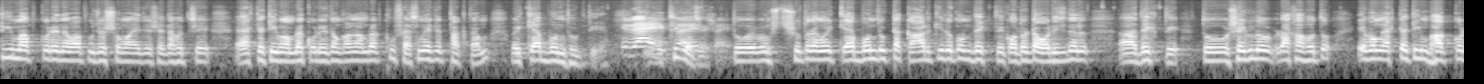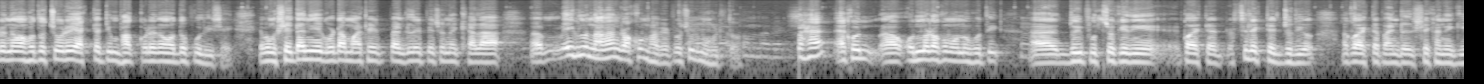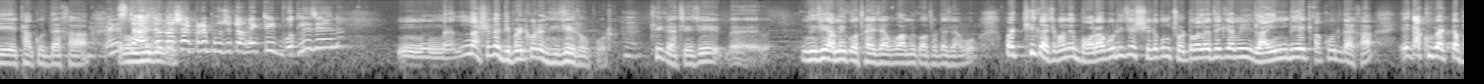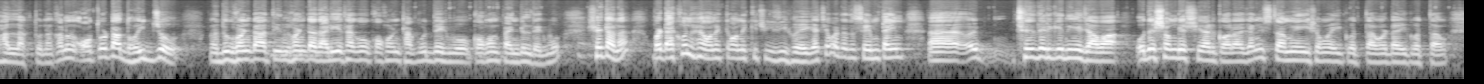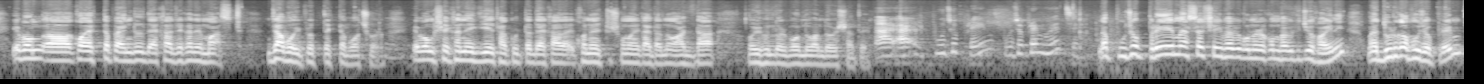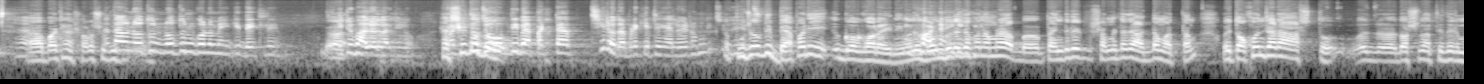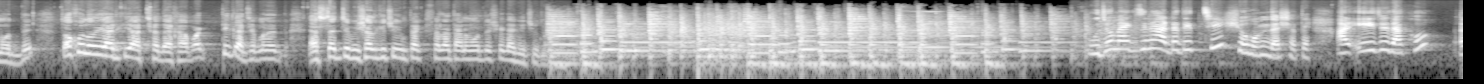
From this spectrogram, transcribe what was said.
টিম আপ করে নেওয়া পুজোর সময় যে সেটা হচ্ছে একটা টিম আমরা করে নিতাম কারণ আমরা খুব ফ্যাসিনেটেড থাকতাম ওই ক্যাব বন্দুক দিয়ে। ঠিক আছে? তো এবং সুতরাং ওই ক্যাব বন্দুকটা কার কীরকম দেখতে কতটা অরিজিনাল দেখতে তো সেগুলো রাখা হতো এবং একটা টিম ভাগ করে নেওয়া হতো চোরে একটা টিম ভাগ করে নেওয়া হতো পুলিশে এবং সেটা নিয়ে গোটা মাঠের প্যান্ডেলের পেছনে খেলা আহ, এইগুলো নানান রকমভাবে প্রচুর মুহূর্ত। হ্যাঁ এখন অন্যরকম অনুভূতি। দুই পুত্রকে নিয়ে কয়েকটা সিলেক্টেড যদিও কয়েকটা প্যান্ডেল সেখানে গিয়ে ঠাকুর দেখা মানে এবং স্টারডম আসার পরে পুজোটা অনেকটাই বদলে যায় না? না সেটা ডিপেন্ড করে নিজের ওপর। ঠিক আছে যে নিজে আমি কোথায় যাব আমি কতটা যাব। বাট ঠিক আছে মানে বরাবরই যে সেরকম ছোটোবেলা থেকে আমি লাইন দিয়ে ঠাকুর দেখা এটা খুব একটা ভালো লাগতো না। কারণ অতটা ধৈর্য মানে দু ঘণ্টা তিন ঘণ্টা দাঁড়িয়ে থাকো কখন ঠাকুর দেখব কখন প্যান্ডেল দেখব সেটা না। বাট এখন হ্যাঁ অনেকটা অনেক কিছু ইজি হয়ে গেছে। But at the same time ওই ছেলেদেরকে নিয়ে যাওয়া ওদের সঙ্গে শেয়ার করা জানিস তো আমি এই সময় এই করতাম ওটা এই করতাম। এবং কয়েকটা প্যান্ডেল দেখা যেখানে মাস্ট যাবই প্রত্যেকটা বছর। এবং সেখানে গিয়ে ঠাকুরটা দেখা ওখানে একটু সময় কাটানো আড্ডা ওই হুল্লোর বন্ধু বান্ধবের সাথে। আর আর পুজো প্রেম? পুজো প্রেম হয়েছে? না পুজো প্রেম আসা সেইভাবে কোনো রকমভাবে কিছু হয়নি। মানে দুর্গা পুজো প্রেম বাট হ্যাঁ সরস্বতী তাও নতুন নতুন কোনো মেয়েকে দেখলে? একটু ভালো লাগল। হ্যাঁ, সেটা পুজো তো- অবধি ব্যাপারটা ছিল তারপরে কেটে গেল এরকম কিছু পুজো অবধি ব্যাপারই গড়ায়নি। মানে। বন্ধুরা যখন আমরা প্যান্ডেলের সামনেটাতে আড্ডা মারতাম ওই তখন যারা আসতো দর্শনার্থীদের মধ্যে তখন ওই আর কি আচ্ছা দেখা বাট ঠিক আছে মানে অ্যাস্টার যে বিশাল কিছু ইম্প্যাক্ট ফেলা তার মধ্যে সেটা কিছু না। পুজো ম্যাগজিনে আড্ডা দিচ্ছি সোহমদার সাথে। আর এই যে দেখো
